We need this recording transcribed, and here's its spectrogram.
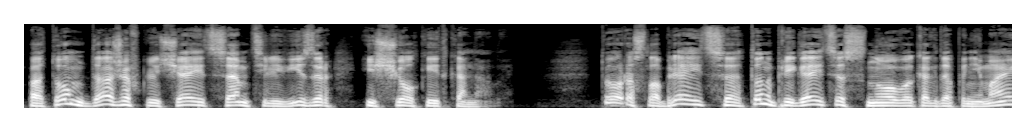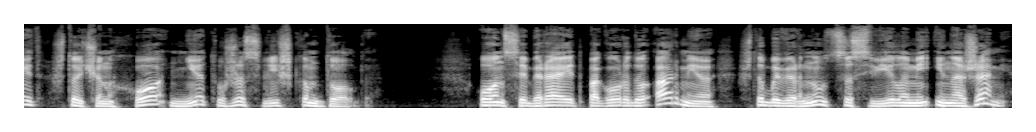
потом даже включает сам телевизор и щелкает каналы. То расслабляется, то напрягается снова, когда понимает, что Чонхо нет уже слишком долго. Он собирает по городу армию, чтобы вернуться с вилами и ножами.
